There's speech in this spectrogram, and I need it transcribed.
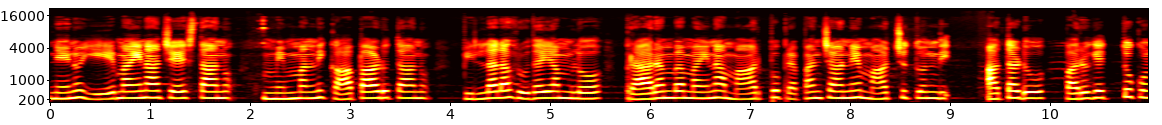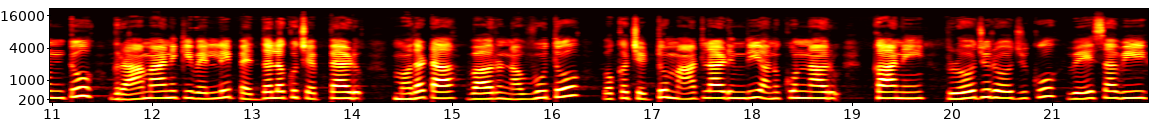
నేను ఏమైనా చేస్తాను? మిమ్మల్ని కాపాడుతాను. పిల్లల హృదయంలో ప్రారంభమైన మార్పు ప్రపంచాన్నే మార్చుతుంది. అతడు పరుగెత్తుకుంటూ గ్రామానికి వెళ్ళి పెద్దలకు చెప్పాడు. మొదట వారు నవ్వుతూ ఒక చెట్టు మాట్లాడింది అనుకున్నారు. కానీ రోజు రోజుకు వేసవి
